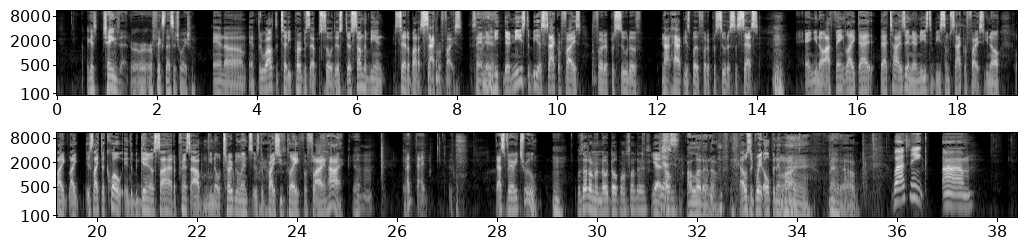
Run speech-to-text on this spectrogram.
I guess, change that or, or, or fix that situation. And um and throughout the Teddy Perkins episode, there's there's something being said about a sacrifice, saying Oh, there yeah. ne- there needs to be a sacrifice for the pursuit of not happiness, but for the pursuit of success. Mm. And you know, I think like that that ties in. There needs to be some sacrifice. You know, like like it's like the quote in the beginning of CyHi the Prynce album. You know, turbulence is the price you pay for flying high. Yeah. That that that's very true. Was that on the No Dope on Sundays? Yes, Yes. I love that album. that was a great opening line. Man, Man. Well, I think um,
